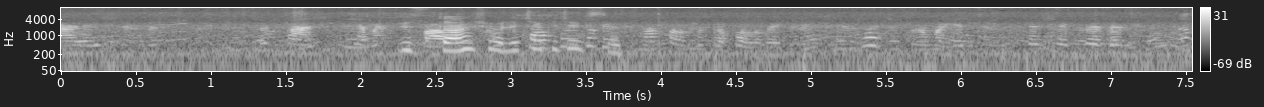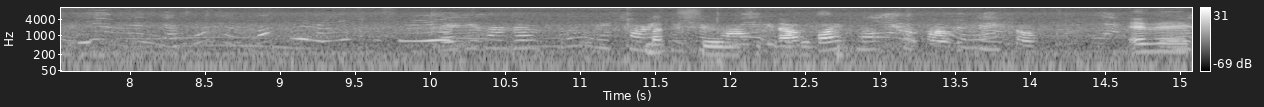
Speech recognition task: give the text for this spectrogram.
yerleştiriniz. Üstten şöyle çekeceksin. Bak to şöyle please off. Evet.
